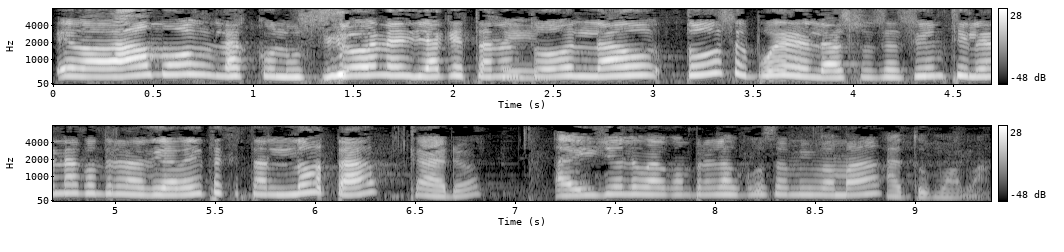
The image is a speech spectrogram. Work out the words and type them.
evadamos las colusiones ya que están Sí. en todos lados. Todo se puede. La Asociación Chilena contra la Diabetes que está en Lota. Claro. Ahí yo le voy a comprar las cosas a mi mamá. a tu mamá.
